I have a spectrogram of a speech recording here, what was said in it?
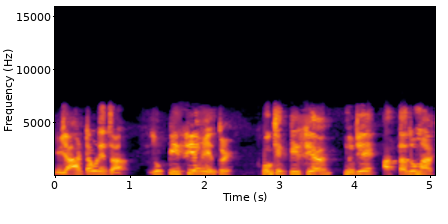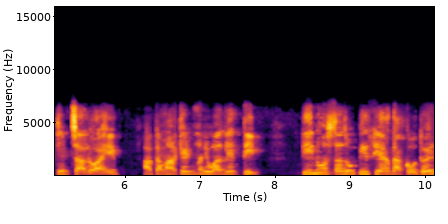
या आठवड्याचा जो पीसीआर येतोय ओके पीसीआर म्हणजे आता जो मार्केट चालू आहे आता मार्केटमध्ये वाजले तीन. तीन वाजता जो पीसीआर दाखवतोय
